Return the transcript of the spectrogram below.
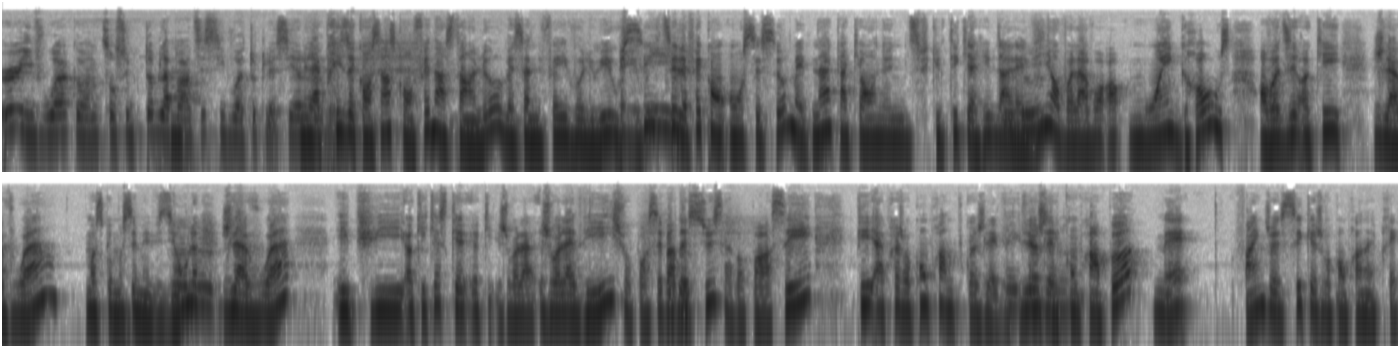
Eux, ils voient comme, ils sont sur le top de la bâtisse, ils voient tout le ciel. Mm. Mais la prise de conscience qu'on fait dans ce temps-là, ben, ça nous fait évoluer aussi. oui. Tu sais, Le fait qu'on on sait ça maintenant, quand on a une difficulté qui arrive dans la Mhm. vie, on va la voir ah, moins grosse. On va dire, OK, je la vois. Moi, ce que moi, c'est ma vision. là. Mhm. Je la vois. Et puis, OK, qu'est-ce que. OK, je vais la, je vais la vivre, je vais passer par-dessus, ça va passer. Puis après, je vais comprendre pourquoi je la vis. Là, je ne la comprends pas, mais fine, je sais que je vais comprendre après.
